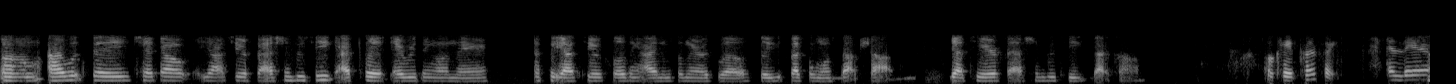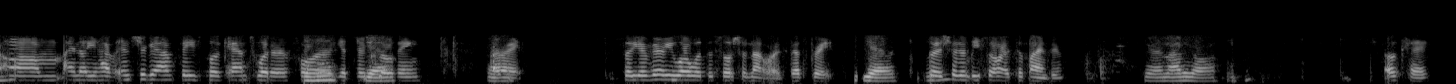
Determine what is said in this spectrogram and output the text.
Um, I would say check out Yatir Fashion Boutique. I put everything on there. I put Yatir clothing items on there as well, so it's like a one-stop shop. YatirFashionBoutique.com. Okay, perfect. And there, um, I know you have Instagram, Facebook, and Twitter for Mhm. Get Their Yeah. Clothing. All right. So you're very well with the social networks. That's great. Yes. So it shouldn't be so hard to find you. Yeah, not at all. Okay.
